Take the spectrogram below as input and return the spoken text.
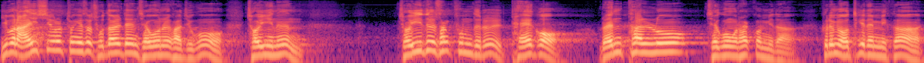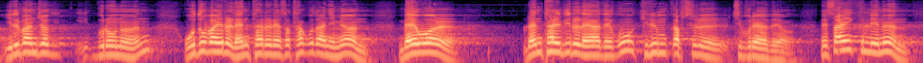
이번 ICO를 통해서 조달된 재원을 가지고 저희는 저희들 상품들을 대거 렌탈로 제공을 할 겁니다. 그러면 어떻게 됩니까? 일반적으로는 오토바이를 렌탈을 해서 타고 다니면 매월 렌탈비를 내야 되고 기름값을 지불해야 돼요. 근데 사이클린은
